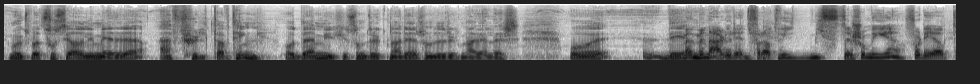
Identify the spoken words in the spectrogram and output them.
Du må huske på at Sosiale medier er fullt av ting. Og det er mye som drukner der, som det drukner ellers. Og det, men, men, er du redd for at vi mister så mye? Fordi at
